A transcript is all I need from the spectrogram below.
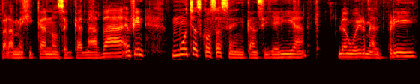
para mexicanos en Canadá, en fin, muchas cosas en Cancillería. Luego irme al PRI,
